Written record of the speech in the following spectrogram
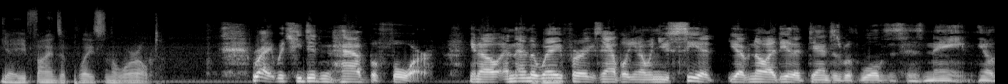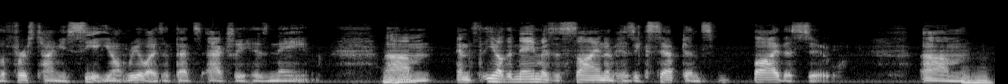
Yeah, he finds a place in the world. Right, which he didn't have before. You know, and, and the way, for example, you know, when you see it, you have no idea that Dances with Wolves is his name. You know, the first time you see it, you don't realize that that's actually his name. Um, and, you know, the name is a sign of his acceptance by the Sioux. Um,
